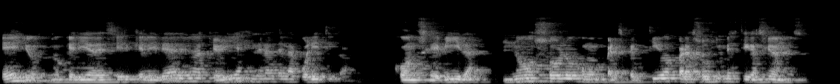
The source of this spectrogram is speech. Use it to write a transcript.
ello no quería decir que la idea de una teoría general de la política, concebida no sólo como perspectiva para sus investigaciones,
